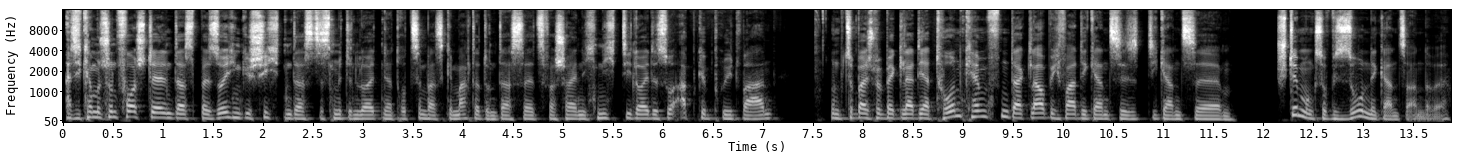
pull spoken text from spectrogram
Also ich kann mir schon vorstellen, dass bei solchen Geschichten, dass das mit den Leuten ja trotzdem was gemacht hat und dass jetzt wahrscheinlich nicht die Leute so abgebrüht waren. Und zum Beispiel bei Gladiatorenkämpfen, da glaube ich, war die ganze, die ganze Stimmung sowieso eine ganz andere.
